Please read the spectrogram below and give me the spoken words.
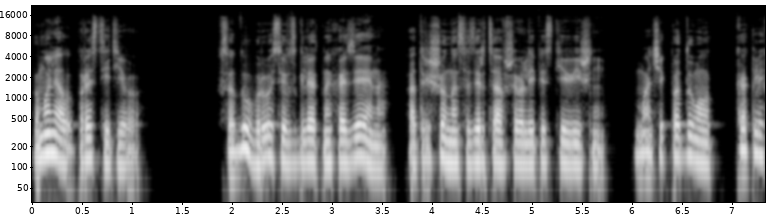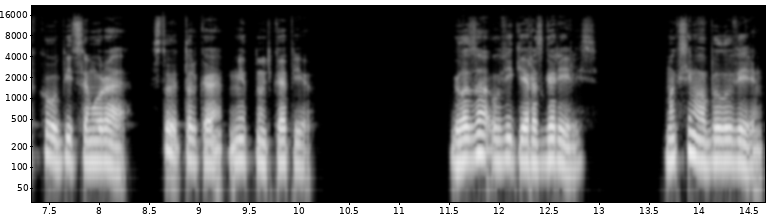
Умолял простить его. В саду, бросив взгляд на хозяина, отрешенно созерцавшего лепестки вишни, мальчик подумал, как легко убить самурая, стоит только метнуть копье. Глаза у Вики разгорелись. Максимов был уверен,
